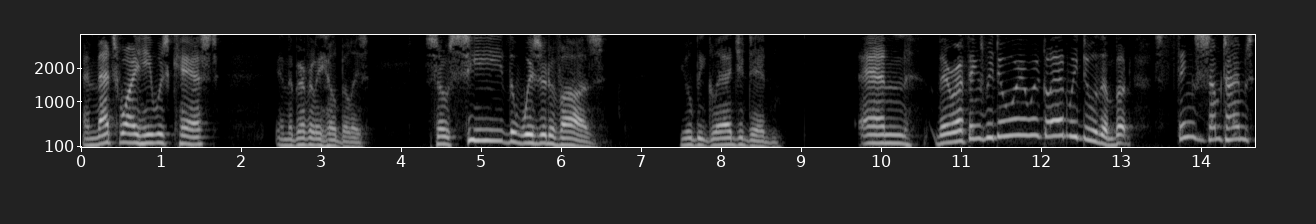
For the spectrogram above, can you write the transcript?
and that's why he was cast in the Beverly Hillbillies. So, see The Wizard of Oz. You'll be glad you did. And there are things we do where we're glad we do them, but things sometimes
